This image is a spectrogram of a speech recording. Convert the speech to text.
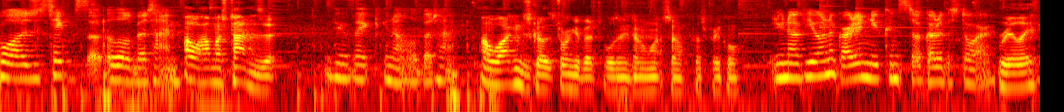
Well, it just takes a, little bit of time. Oh, how much time is it? I think it's like, you know, a little bit of time. Oh, well, I can just go to the store and get vegetables anytime I want, so that's pretty cool. You know, if you own a garden, you can still go to the store. Really?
